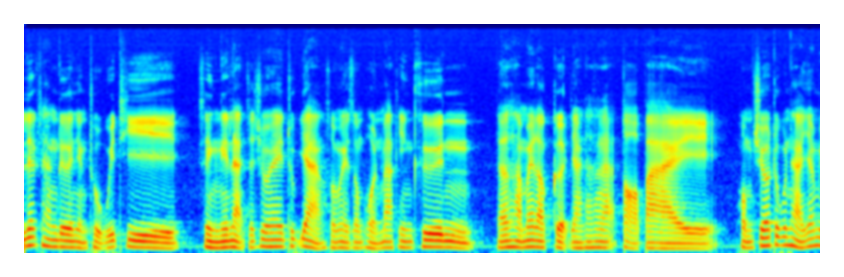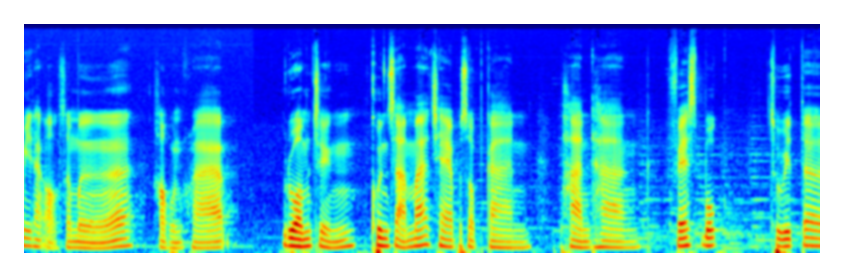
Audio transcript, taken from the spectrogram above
เลือกทางเดินอย่างถูกวิธี สิ่งนี้แหละจะช่วยให้ทุกอย่างสมเหตุสมผลมากยิ่งขึ้น แล้วทำให้เราเกิดยานทัศนะต่อไป ผมเชื่อว่าทุกปัญหาย่อมมีทางออกเสมอ ขอบคุณครับ รวมถึงคุณสามารถแชร์ประสบการณ์ ผ่านทาง Facebook Twitter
